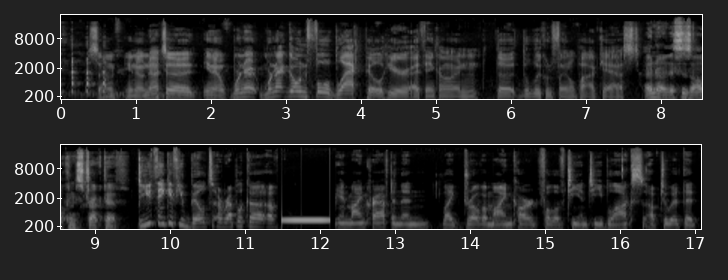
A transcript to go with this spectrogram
so, you know, not to you know, we're not we're not going full black pill here, I think, on the the liquid flannel podcast. Oh no, this is all constructive. Do you think if you built a replica of in Minecraft and then like drove a minecart full of TNT blocks up to it that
